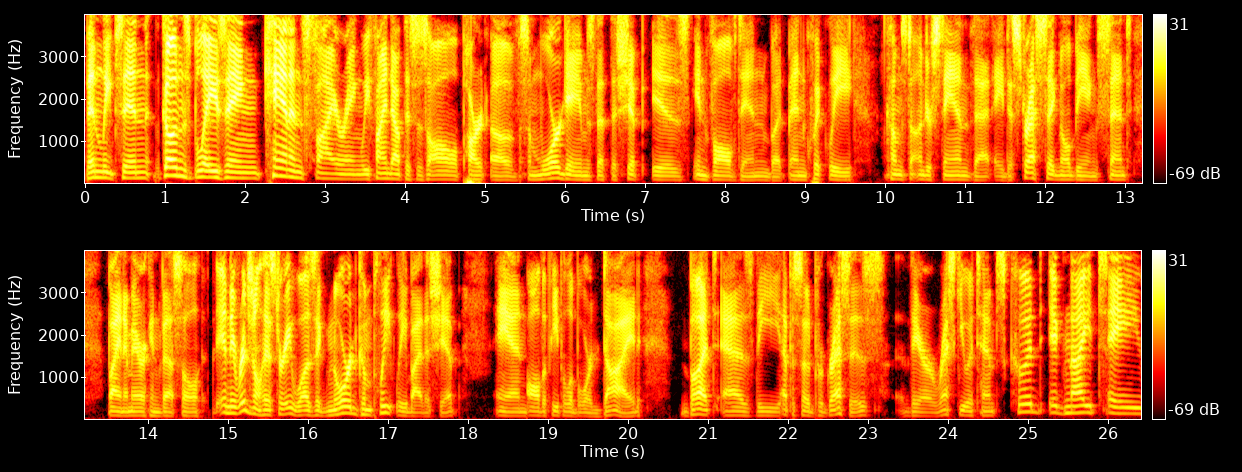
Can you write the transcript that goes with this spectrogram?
Ben leaps in, guns blazing, cannons firing. We find out this is all part of some war games that the ship is involved in, but Ben quickly comes to understand that a distress signal being sent by an American vessel in the original history was ignored completely by the ship, and all the people aboard died. But as the episode progresses, their rescue attempts could ignite a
